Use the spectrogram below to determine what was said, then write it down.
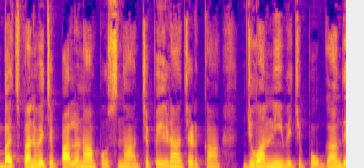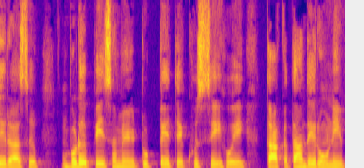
ਬਚਪਨ ਵਿੱਚ ਪਾਲਣਾ, ਪੋਸਣਾ, ਚਪੇੜਾਂ, ਝੜਕਾਂ, ਜਵਾਨੀ ਵਿੱਚ ਭੋਗਾਂ ਦੇ ਰਸ, ਬੁਢੇਪੇ ਸਮੇਂ ਟੁੱਟੇ ਤੇ ਖੁੱਸੇ ਹੋਏ ਤਾਕਤਾਂ ਦੇ ਰੋਣੇ,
